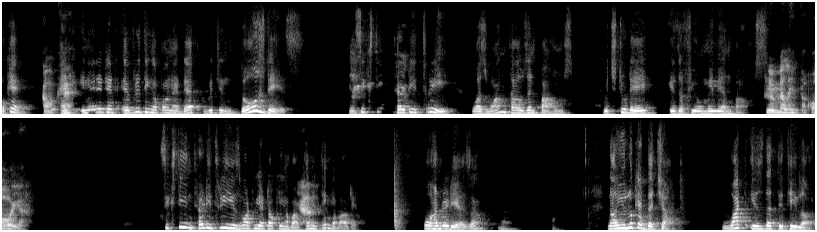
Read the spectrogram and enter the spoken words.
Okay. Okay. And he inherited everything upon her death, which in those days, in 1633, was 1,000 pounds, which today is a few million pounds. Few million pounds. Oh yeah. 1633 is what we are talking about. I mean, think about it. 400 years, huh? Now you look at the chart. What is the Tithi Lord?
